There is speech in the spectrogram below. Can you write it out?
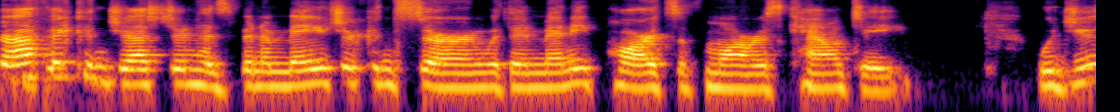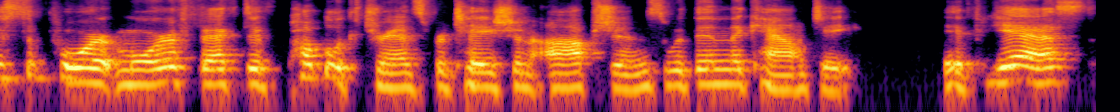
Traffic congestion has been a major concern within many parts of Morris County. Would you support more effective public transportation options within the county? If yes,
